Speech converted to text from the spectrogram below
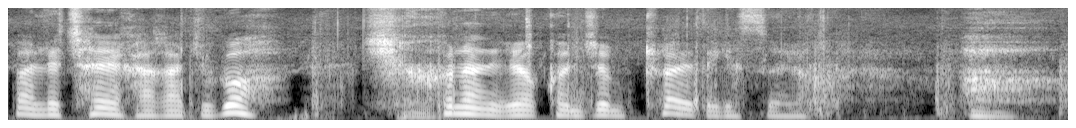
빨리 차에 가가지고 시원한 에어컨 좀 켜야 되겠어요. 아.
